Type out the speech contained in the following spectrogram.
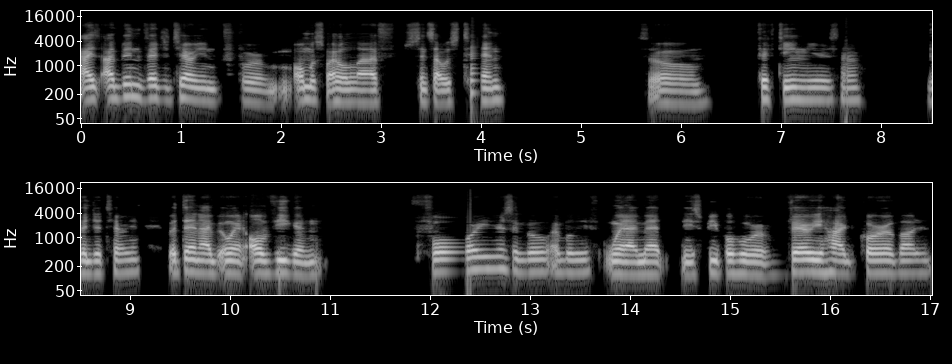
I I've been vegetarian for almost my whole life since I was ten. So, fifteen years now, vegetarian. But then I went all vegan four years ago, I believe, when I met these people who were very hardcore about it,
